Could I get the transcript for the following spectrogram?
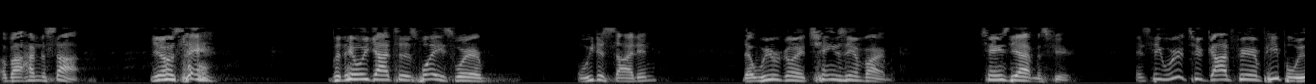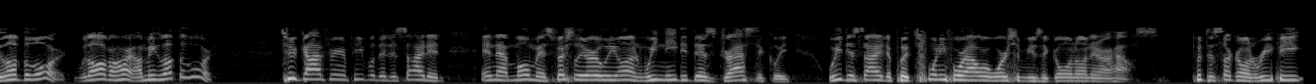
about having to stop. You know what I'm saying? But then we got to this place where we decided that we were going to change the environment, change the atmosphere. And see, we're two God fearing people. We love the Lord with all of our heart. I mean, love the Lord. Two God fearing people that decided in that moment, especially early on, we needed this drastically. We decided to put 24 hour worship music going on in our house. Put the sucker on repeat.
